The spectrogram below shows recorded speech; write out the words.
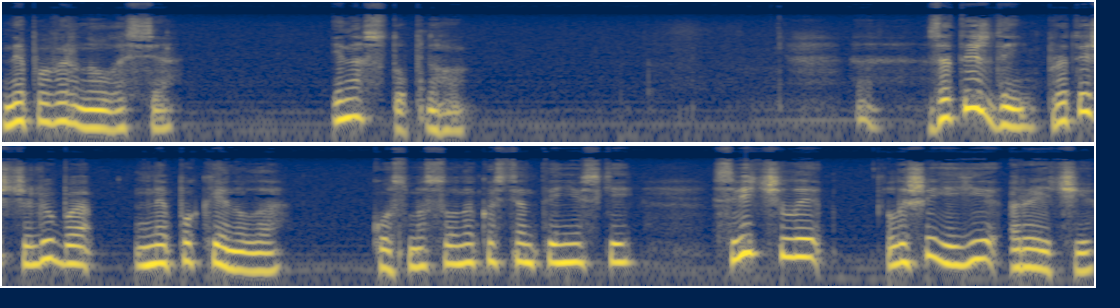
не повернулася. І наступного. За тиждень про те, що Люба не покинула космосу на Костянтинівській, свідчили лише її речі,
